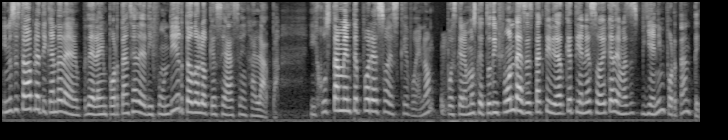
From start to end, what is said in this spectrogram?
y nos estaba platicando de, la importancia de difundir todo lo que se hace en Jalapa. Y justamente por eso es que, bueno, pues queremos que tú difundas esta actividad que tienes hoy, que además es bien importante.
